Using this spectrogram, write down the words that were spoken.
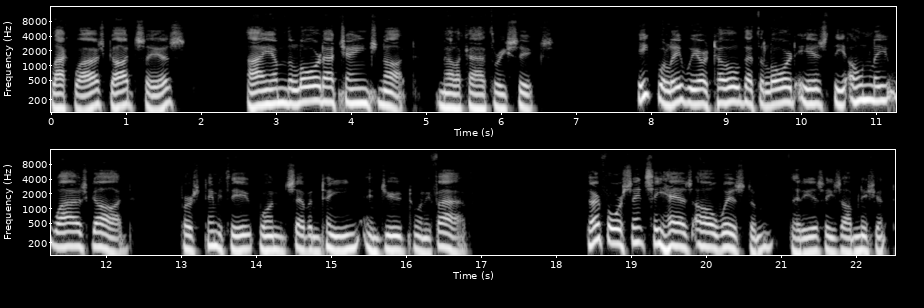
Likewise, God says, I am the Lord, I change not. Malachi 3:6. Equally, we are told that the Lord is the only wise God. 1 Timothy 1:17 and Jude 25. Therefore, since he has all wisdom, that is, he's omniscient,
